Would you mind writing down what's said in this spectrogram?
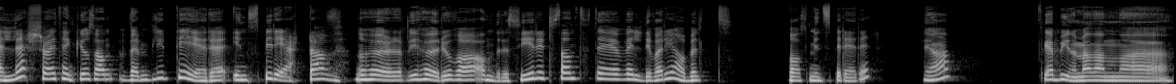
ellers? Og jeg tenker jo sånn, Hvem blir dere inspirert av? Nå hører, vi hører jo hva andre sier. ikke sant? Det er veldig variabelt hva som inspirerer. Ja. Skal jeg begynne med den uh,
